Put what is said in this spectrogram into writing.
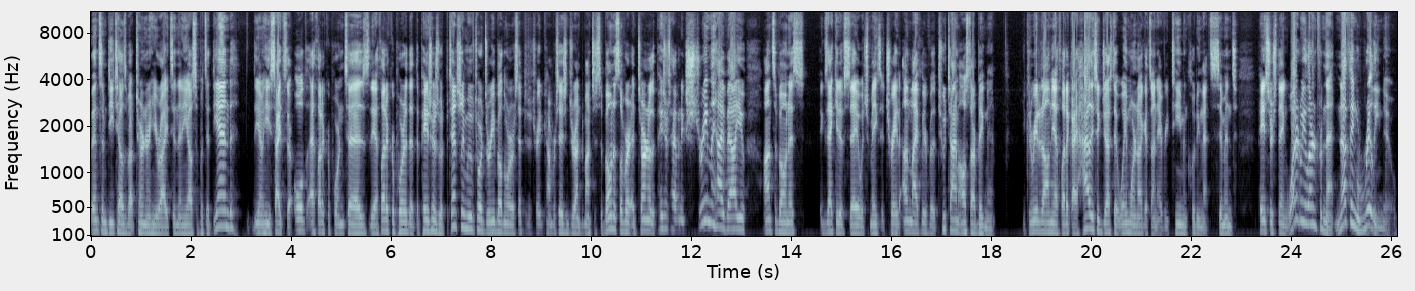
Then some details about Turner he writes, and then he also puts at the end, you know, he cites their old athletic report and says the athletic reported that the Pacers would potentially move towards a rebuild and were receptive to trade conversations around Domantas Sabonis, LeVert, and Turner. The Pacers have an extremely high value on Sabonis, executives say, which makes a trade unlikely for the two-time All-Star big man. You can read it all in the athletic. I highly suggest it. Way more nuggets on every team, including that Simmons Pacers thing. What did we learn from that? Nothing really new.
